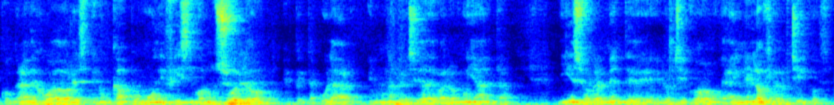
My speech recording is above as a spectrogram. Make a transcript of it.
con grandes jugadores, en un campo muy difícil, con un suelo espectacular, en una velocidad de balón muy alta. Y eso realmente los chicos, hay un elogio a los chicos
